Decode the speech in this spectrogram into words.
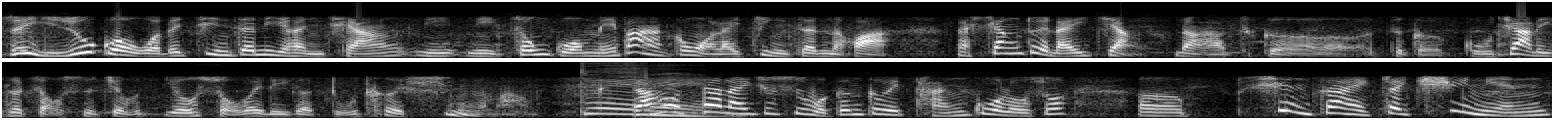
所以如果我的竞争力很强，你你中国没办法跟我来竞争的话，那相对来讲，那这个这个股价的一个走势就有所谓的一个独特性了嘛。对。然后再来就是我跟各位谈过了，我说呃，现在在去年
